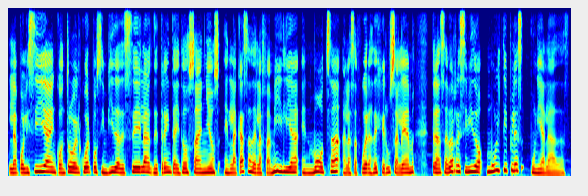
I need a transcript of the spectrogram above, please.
La policía encontró el cuerpo sin vida de Sela, de 32 años, en la casa de la familia en Moza, a las afueras de Jerusalén, tras haber recibido múltiples puñaladas.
